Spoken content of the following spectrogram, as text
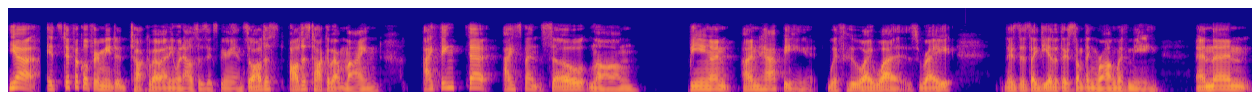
Yeah, it's difficult for me to talk about anyone else's experience. So I'll just I'll just talk about mine. I think that I spent so long being un- unhappy with who I was, right? There's this idea that there's something wrong with me. And then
